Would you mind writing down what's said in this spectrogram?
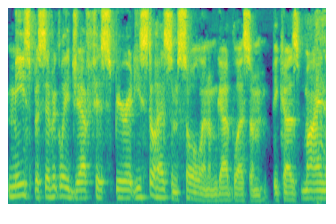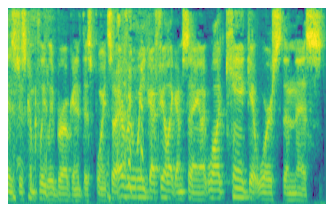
me specifically, Jeff, his spirit, he still has some soul in him. God bless him, because mine is just completely broken at this point. So every week, I feel like I'm saying, like, well, it can't get worse than this,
